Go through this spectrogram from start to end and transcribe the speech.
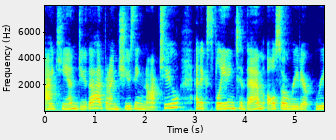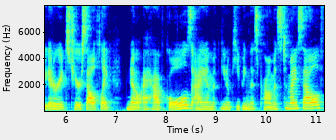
I can do that, but I'm choosing not to and explaining to them also reiter- reiterates to yourself like no, I have goals. I am, you know, keeping this promise to myself.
